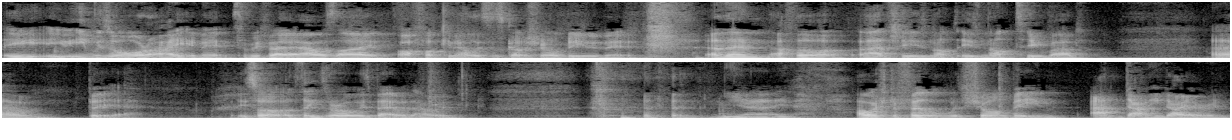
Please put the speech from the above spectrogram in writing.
he, he, he was alright in it, to be fair. I was like, oh, fucking hell, this has got Sean Bean in it. And then I thought, actually, he's not, he's not too bad. Um, but yeah, it's all, things are always better without him. Yeah, it- I watched a film with Sean Bean and Danny Dyer in.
